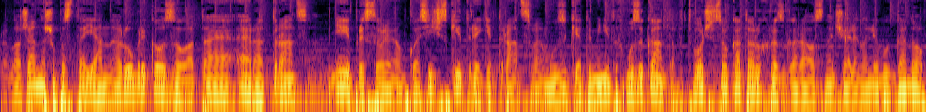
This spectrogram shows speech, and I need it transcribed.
Продолжаем нашу постоянную рубрику «Золотая эра транса». В ней представляем классические треки трансовой музыки от именитых музыкантов, творчество которых разгоралось в начале нулевых годов.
